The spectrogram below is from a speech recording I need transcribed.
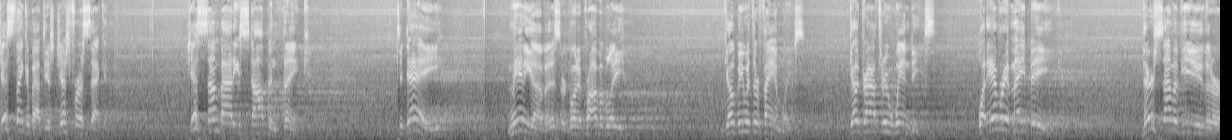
Just think about this just for a second. Just somebody stop and think. Today, many of us are going to probably go be with their families, go drive through Wendy's, whatever it may be. There's some of you that are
